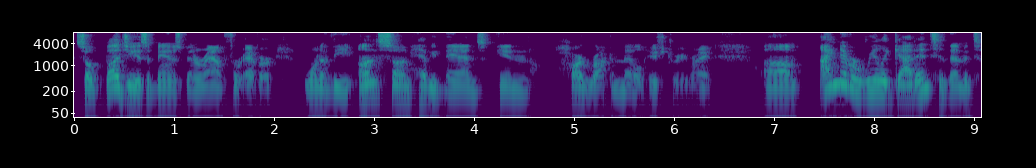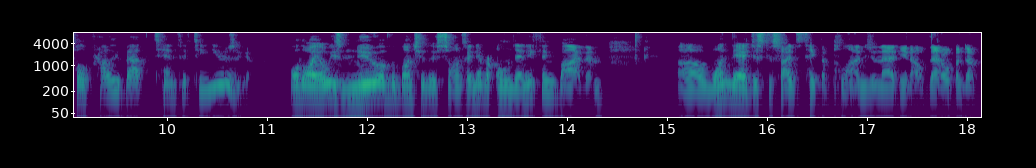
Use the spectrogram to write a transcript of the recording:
So Budgie is a band that's been around forever, one of the unsung heavy bands in hard rock and metal history, right? Um, I never really got into them until probably about 10, 15 years ago. Although I always knew of a bunch of their songs, I never owned anything by them. Uh, one day I just decided to take the plunge, and that you know that opened up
